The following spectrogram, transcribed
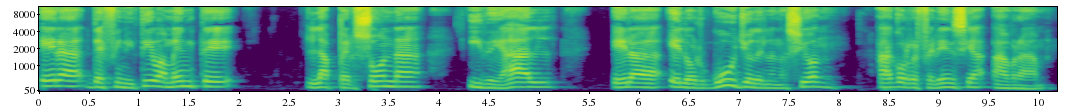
era definitivamente la persona ideal, era el orgullo de la nación. Hago referencia a Abraham.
